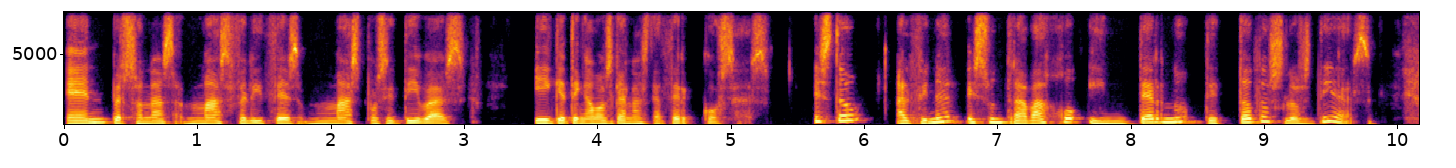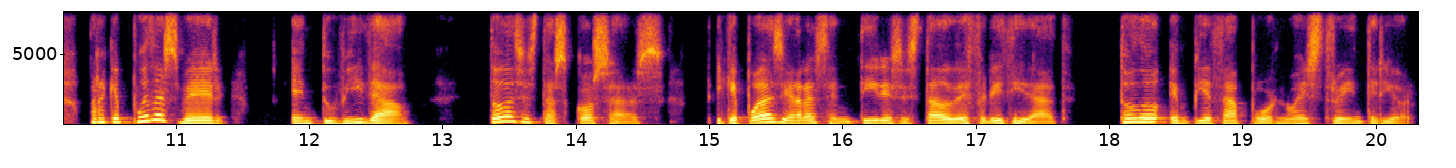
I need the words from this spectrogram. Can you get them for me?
en personas más felices, más positivas y que tengamos ganas de hacer cosas. Esto al final es un trabajo interno de todos los días para que puedas ver en tu vida todas estas cosas y que puedas llegar a sentir ese estado de felicidad. Todo empieza por nuestro interior.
